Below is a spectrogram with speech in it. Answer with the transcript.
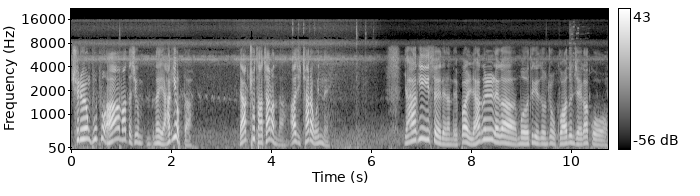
치료용 부품 아 맞다. 지금 나 약이 없다. 약초 다 자랐나? 아직 자라고 있네. 약이 있어야 되는데 빨리 약을 내가 뭐 어떻게든 좀 구하든지 해갖고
